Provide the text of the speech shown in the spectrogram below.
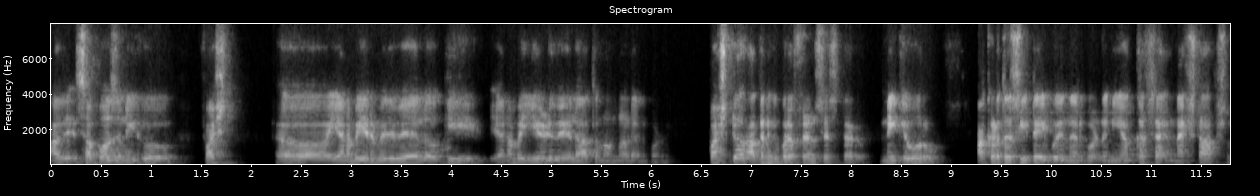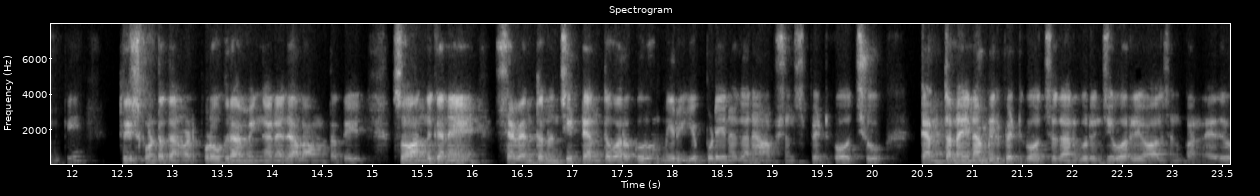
అదే సపోజ్ నీకు ఫస్ట్ ఎనభై ఎనిమిది వేలకి ఎనభై ఏడు వేల అతను ఉన్నాడు అనుకోండి. ఫస్ట్ అతనికి ప్రిఫరెన్స్ ఇస్తారు. నీకు ఎవరు అక్కడతో సీట్ అయిపోయింది అనుకోండి. నీ యొక్క నెక్స్ట్ ఆప్షన్కి తీసుకుంటది అనమాట ప్రోగ్రామింగ్ అనేది అలా ఉంటుంది. సో అందుకనే సెవెంత్ నుంచి టెన్త్ వరకు మీరు ఎప్పుడైనా కానీ ఆప్షన్స్ పెట్టుకోవచ్చు. టెన్త్ అయినా మీరు పెట్టుకోవచ్చు. దాని గురించి వరి అవ్వాల్సిన పని లేదు.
